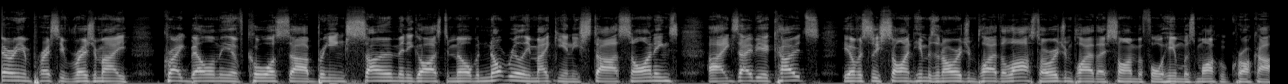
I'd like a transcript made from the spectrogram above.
Very impressive resume. Craig Bellamy, of course, uh, bringing so many guys to Melbourne, not really making any star signings. Uh, Xavier Coates, he obviously signed him as an Origin player. The last Origin player they signed before him was Michael Crocker,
